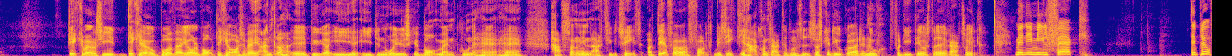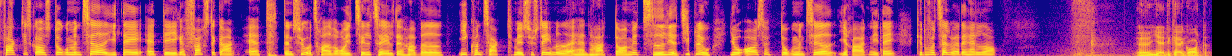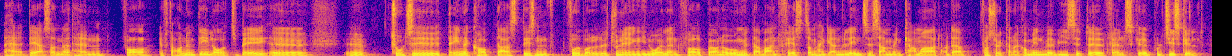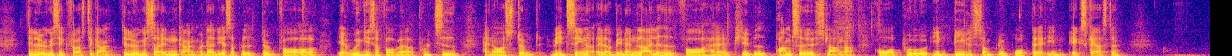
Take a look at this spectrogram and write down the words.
det kan man jo sige, det kan jo både være i Aalborg, det kan også være i andre øh, byer i, i det nordjyske, hvor man kunne have, have haft sådan en aktivitet. Og derfor folk, hvis ikke de har kontaktet politiet, så skal de jo gøre det nu, fordi det er jo stadig aktuelt. Men Emil Færk, det blev faktisk også dokumenteret i dag, at det ikke er første gang, at den 37-årige tiltalte har været i kontakt med systemet, at han har domme tidligere. De blev jo også dokumenteret i retten i dag. Kan du fortælle, hvad det handlede om? Øh, ja, det kan jeg godt. Det er sådan, at han for efterhånden en del år tilbage øh, øh, tog til Dana Der er, det er sådan en fodboldturnering i Nordjylland for børn og unge. Der var en fest, som han gerne ville ind til sammen med en kammerat, og der forsøgte han at komme ind ved at vise et øh, falsk øh, politiskilt. Det lykkedes ikke første gang, det lykkedes så anden gang, og der er de altså blevet dømt for at ja, udgive sig for at være politiet. Han er også dømt ved en senere, eller ved en anden lejlighed for at have klippet bremseslanger over på en bil, som blev brugt af en ekskæreste.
